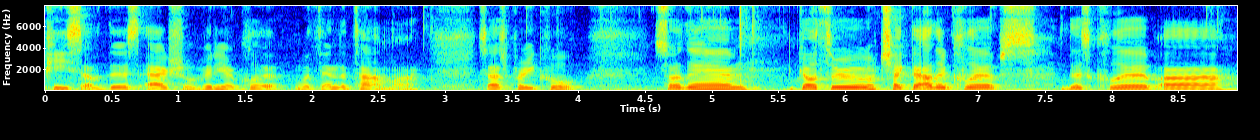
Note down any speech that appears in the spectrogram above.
piece of this actual video clip within the timeline. So that's pretty cool. So then go through, check the other clips, this clip. Uh,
